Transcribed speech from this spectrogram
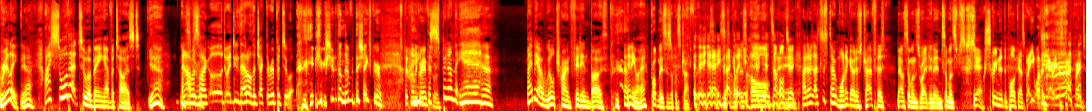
Really? Yeah. I saw that tour being advertised. Yeah. And I was like, oh, do I do that or the Jack the Ripper tour? you should have done the, the Shakespeare spit on the grave the tour. spit on the yeah. yeah. Maybe I will try and fit in both. Anyway. Problem is, it's up in Stratford. yeah, There's a- exactly. There's a whole. It's a whole joke. I don't. I just don't want to go to Stratford. Now someone's writing in. Someone's Yeah. screaming at the podcast. Going, he wasn't there in Stratford.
